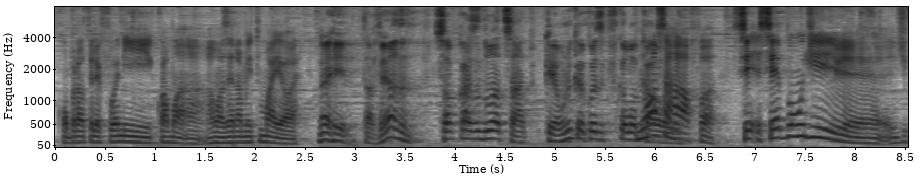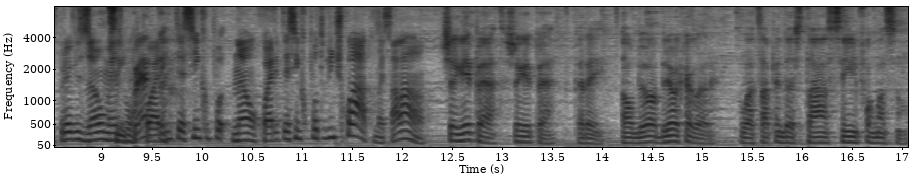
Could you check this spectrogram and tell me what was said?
comprar um telefone com armazenamento maior. Aí, tá vendo? Só por causa do WhatsApp, porque é a única coisa que fica local. Nossa, ali. Rafa, você é bom de, de previsão mesmo. 50? 45. po- Não, 45.24, mas tá lá. Cheguei perto, cheguei perto. Peraí. Ó, o meu abriu aqui agora. O WhatsApp ainda está sem informação.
